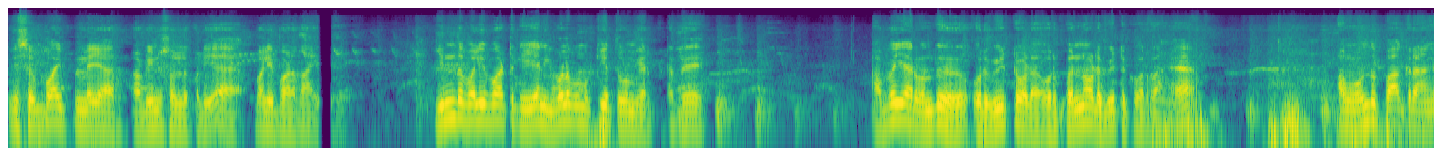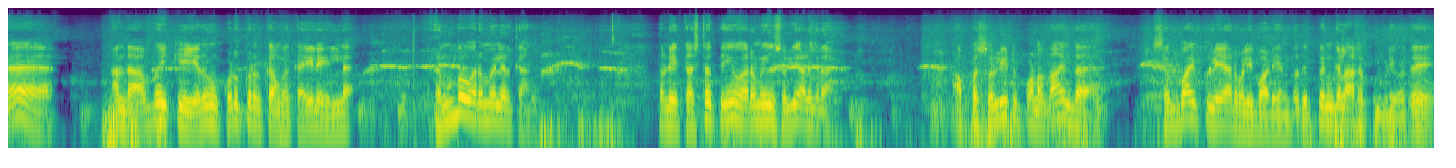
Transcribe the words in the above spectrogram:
இது செவ்வாய் பிள்ளையார் அப்படின்னு சொல்லக்கூடிய வழிபாடு தான் இது. இந்த வழிபாட்டுக்கு ஏன் இவ்வளவு முக்கியத்துவம் ஏற்பட்டது? ஔவையார் வந்து ஒரு வீட்டோட ஒரு பெண்ணோட வீட்டுக்கு வர்றாங்க. அவங்க வந்து பார்க்குறாங்க அந்த ஔவைக்கு எதுவும் கொடுக்குறதுக்கு அவங்க கையில் இல்லை. ரொம்ப வறுமையில் இருக்காங்க. தன்னுடைய கஷ்டத்தையும் வறுமையும் சொல்லி அழுகிறாங்க. அப்போ சொல்லிட்டு போனதான் இந்த செவ்வாய் பிள்ளையார் வழிபாடு என்பது பெண்களாக கும்பிடுவது.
